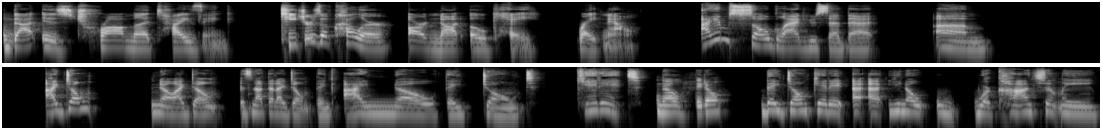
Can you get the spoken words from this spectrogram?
that is traumatizing teachers of color are not okay right now. I am so glad you said that. Um, I don't, no, I don't. It's not that I don't think, I know they don't get it. No, they don't. They don't get it. Uh, uh, you know, we're constantly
